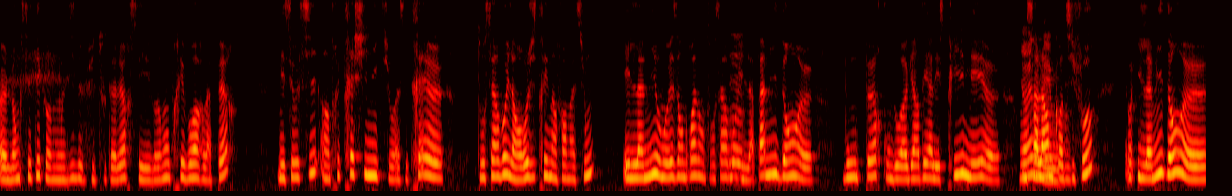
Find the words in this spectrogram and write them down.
euh, l'anxiété, comme on le dit depuis tout à l'heure, c'est vraiment prévoir la peur, mais c'est aussi un truc très chimique, tu vois. C'est très. euh, ton cerveau, il a enregistré une information et il l'a mis au mauvais endroit dans ton cerveau. Mm. Il l'a pas mis dans euh, bon peur qu'on doit garder à l'esprit, mais euh, on Ouais, s'alarme mais- quand il faut. Il l'a mis dans euh,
